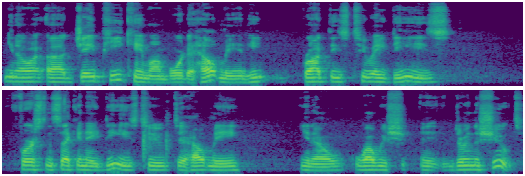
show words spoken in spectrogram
you know uh, JP came on board to help me, and he brought these two ads, first and second ads, to to help me, you know, while we sh- uh, during the shoot.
